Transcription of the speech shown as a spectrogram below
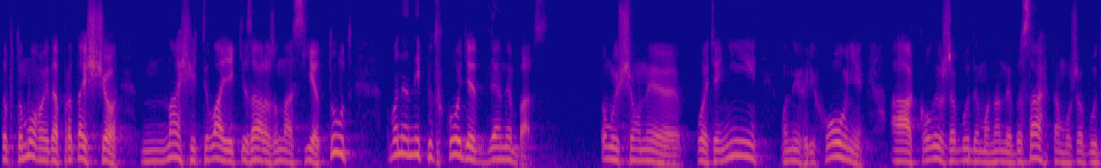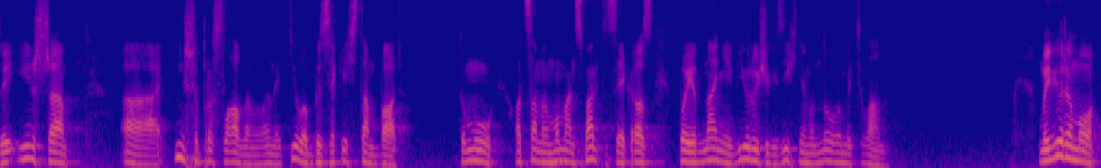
Тобто мова йде про те, що наші тіла, які зараз у нас є тут, вони не підходять для небес, тому що вони плотяні, вони гріховні. А коли вже будемо на небесах, там вже буде інша, а, інше прославлене тіло без якихось там вад. Тому от саме момент смерті це якраз поєднання віруючих з їхніми новими тілами. Ми віримо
